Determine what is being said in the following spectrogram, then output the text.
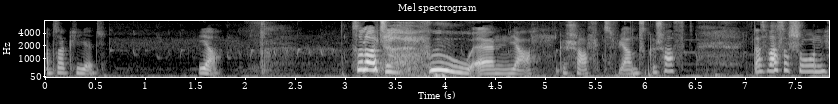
attackiert. Ja. So Leute, puh, ähm, ja, geschafft. Wir haben es geschafft. Das war's auch schon.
